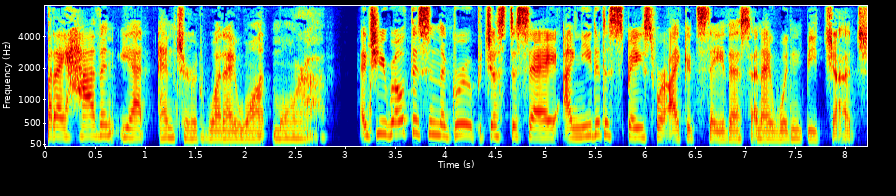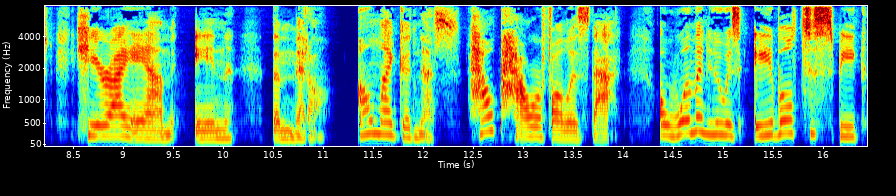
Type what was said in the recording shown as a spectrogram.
but I haven't yet entered what I want more of. And she wrote this in the group just to say, I needed a space where I could say this and I wouldn't be judged. Here I am in the middle. Oh my goodness. How powerful is that? A woman who is able to speak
